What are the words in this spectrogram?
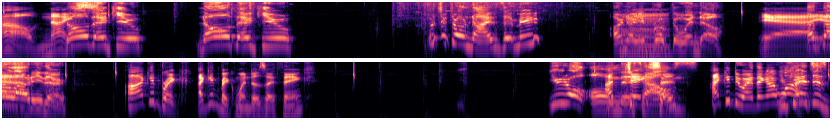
Oh, nice. No, thank you. No, thank you. Don't you throw knives at me? Oh no, you hmm. broke the window. yeah, That's yeah. not allowed either. Oh, I can break. I can break windows. I think. You don't own I'm this Jason. house. I can do anything I You want. You can't just.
